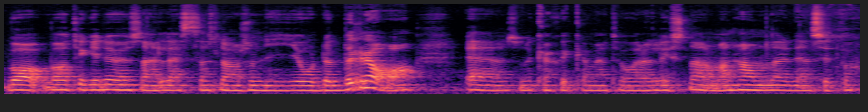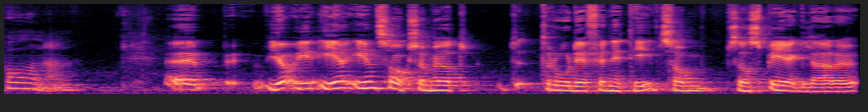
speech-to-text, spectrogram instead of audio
Vad, vad tycker du är sådana lessons som ni gjorde bra? Eh, som du kan skicka med till våra lyssnare om man hamnar i den situationen? Eh, ja, en sak som jag tror definitivt som, som speglar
